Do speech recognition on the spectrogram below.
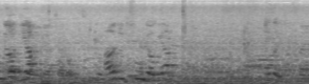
충격이야? 아주 충격이야? 이거 있었어요.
